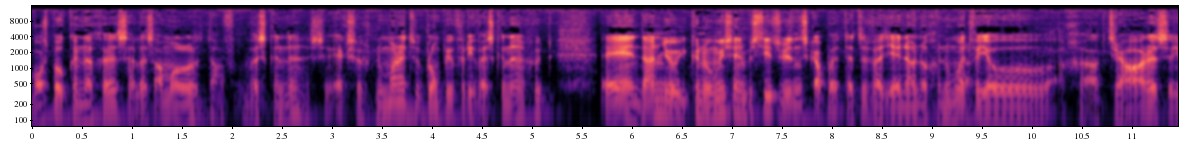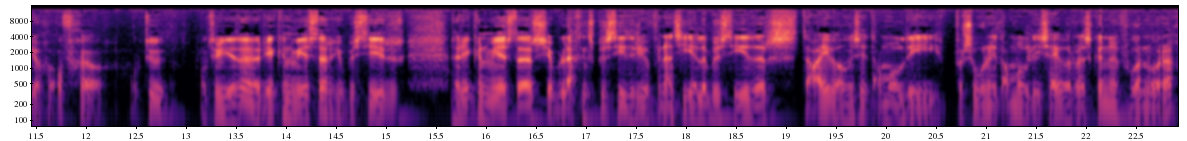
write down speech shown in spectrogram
bosboukundiges, hulle is almal daar wiskunde. So ek sou noem maar net so 'n klompie vir die wiskunde goed. En dan jou ekonomiese en bestuurswetenskappe. Dit is wat jy nou nog genoem het vir jou aktuaris of ge, of toe Oortrede rekenmeester, jou bestuur rekenmeesters, jou beleggingsbestuurder, jou finansiële bestuurders, daai ouens het almal die persone het almal die syfer wiskunde voor nodig.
